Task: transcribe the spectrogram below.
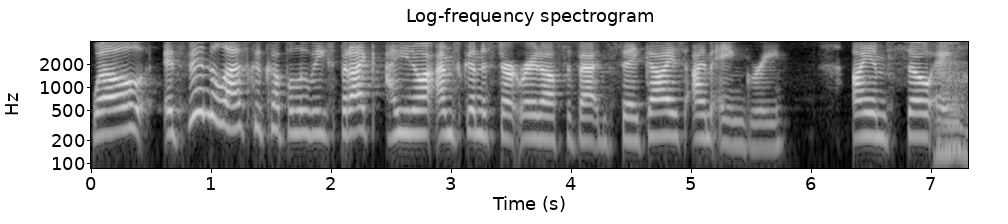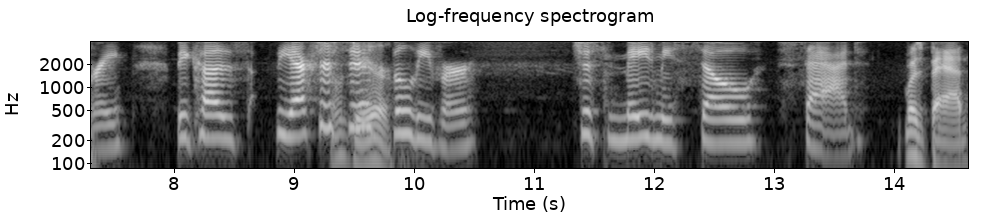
Well, it's been the last couple of weeks, but I, I you know, what, I'm just going to start right off the bat and say, guys, I'm angry. I am so angry because The Exorcist dear. Believer just made me so sad. was bad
